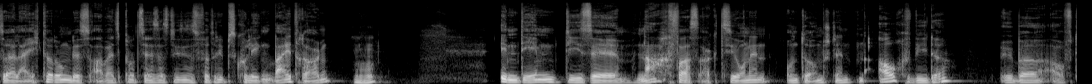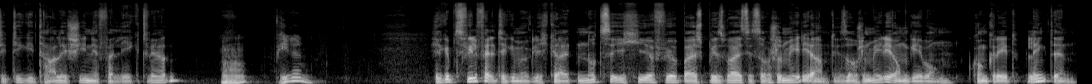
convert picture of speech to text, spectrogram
zur Erleichterung des Arbeitsprozesses dieses Vertriebskollegen beitragen, mhm. indem diese Nachfassaktionen unter Umständen auch wieder über auf die digitale Schiene verlegt werden. Mhm. Wie denn? Hier gibt es vielfältige Möglichkeiten. Nutze ich hierfür beispielsweise Social Media, die Social Media Umgebung, konkret LinkedIn.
